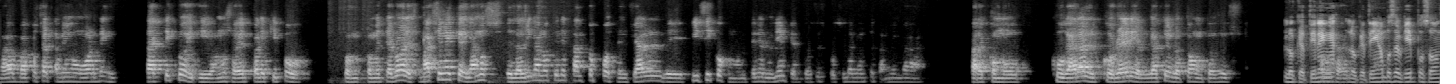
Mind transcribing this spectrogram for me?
va, va, a posar también un orden táctico y, vamos a ver cuál equipo comete errores. Máxime que, digamos, la liga no tiene tanto potencial eh, físico como tiene el Olimpia, entonces posiblemente también va para como jugar al correr y al gato y el ratón, entonces... Lo que, tienen, lo que tienen ambos equipos son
